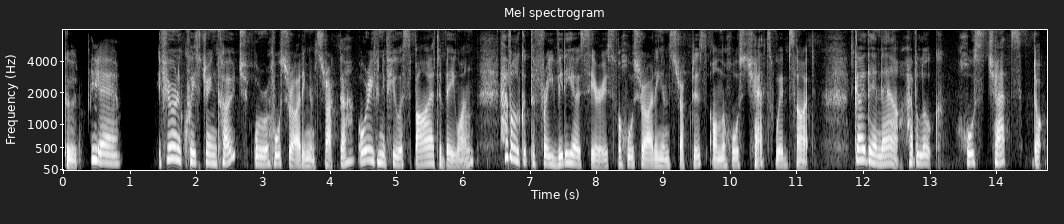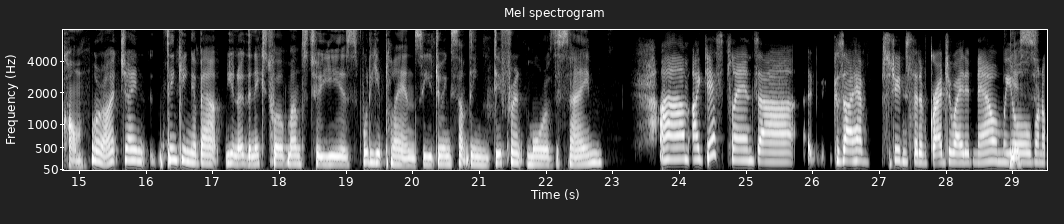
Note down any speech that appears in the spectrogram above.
Good. Yeah. If you're an equestrian coach or a horse riding instructor, or even if you aspire to be one, have a look at the free video series for horse riding instructors on the Horse Chats website. Go there now, have a look. horsechats.com. All right, Jane, thinking about, you know, the next 12 months, 2 years, what are your plans? Are you doing something different, more of the same? Um, I guess plans are because I have students that have graduated now, and we yes. all want to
